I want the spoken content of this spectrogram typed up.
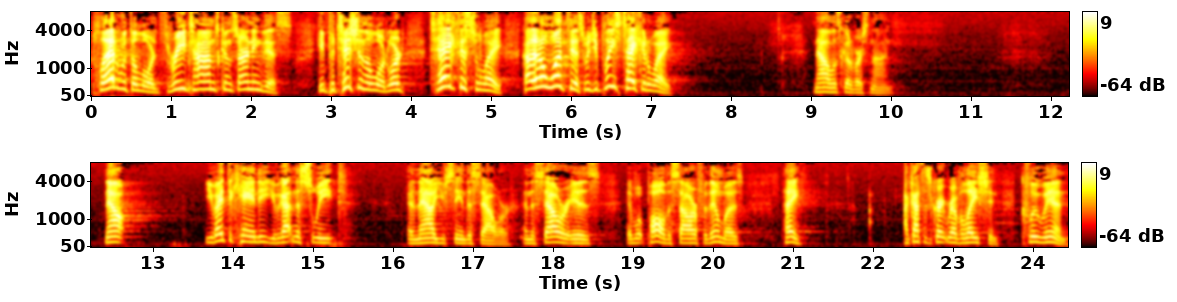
pled with the Lord three times concerning this. He petitioned the Lord, Lord, take this away. God, I don't want this. Would you please take it away? Now let's go to verse 9. Now, you've ate the candy, you've gotten the sweet, and now you've seen the sour. And the sour is, and what Paul, the sour for them was, hey, I got this great revelation. Clue in.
